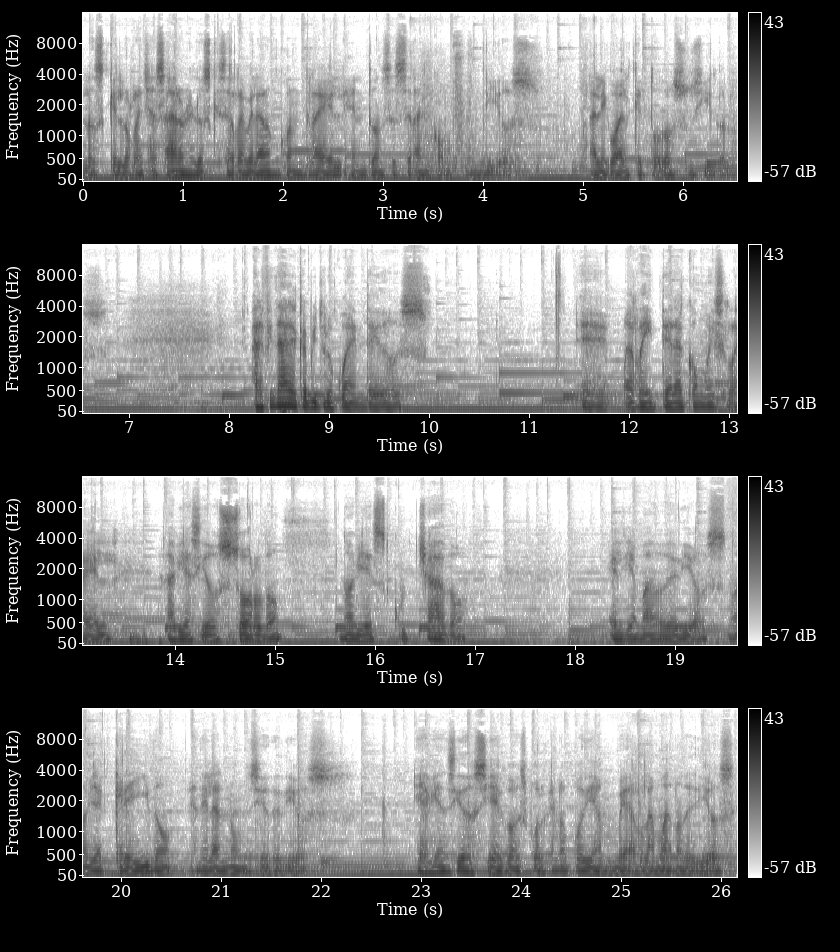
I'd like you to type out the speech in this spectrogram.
los que lo rechazaron y los que se rebelaron contra Él, entonces serán confundidos, al igual que todos sus ídolos. Al final del capítulo 42 eh, reitera cómo Israel había sido sordo, no había escuchado el llamado de Dios, no había creído en el anuncio de Dios y habían sido ciegos porque no podían ver la mano de Dios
